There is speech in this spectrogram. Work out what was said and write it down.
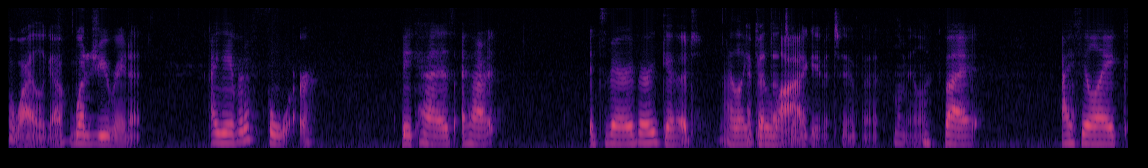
a while ago. What did you rate it? I gave it a four because I thought it's very, very good. I I liked bet it a lot, I gave it to, but let me look. but I feel like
